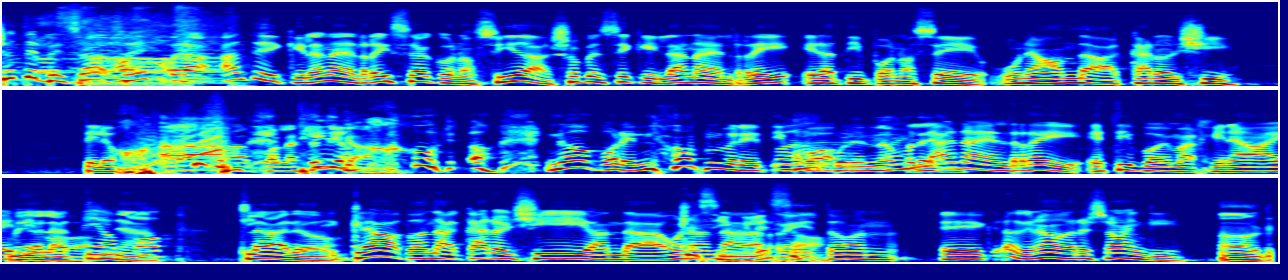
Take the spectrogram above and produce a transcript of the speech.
Yo te pensaba, ¿sabes? Pará, antes de que Lana del Rey sea conocida, yo pensé que Lana del Rey era tipo, no sé, una onda Carol G. Te lo juro. Ah, ¿por la Te lo juro. No, por el nombre, tipo. Ah, ¿por el nombre? Lana del Rey. Es tipo, imaginaba ahí. Medio tipo, latina. Medio pop. Claro. Eh, Claro, pero onda Carol G, onda, una ¿Qué es onda inglesa? reggaetón. Eh, creo que no, creo que es yankee. Ah, ok.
